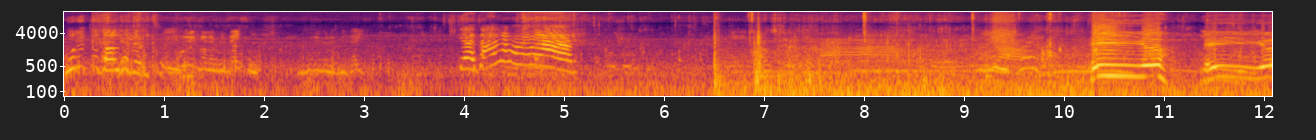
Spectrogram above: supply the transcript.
ঘুরে তো জল ধরেছে ঘুরি করে বিদায় করছি ঘুরি করে বিদায় কে জানো আমার হেইয়ো হেইয়ো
